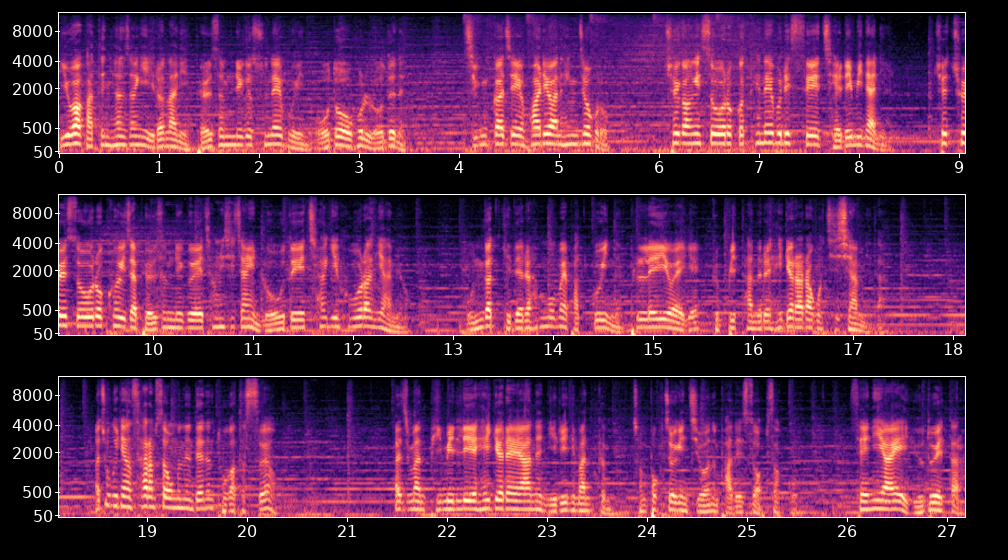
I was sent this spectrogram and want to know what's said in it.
이와 같은 현상이 일어나니 별섬리그 수뇌부인 오더 오브 로드는 지금까지의 화려한 행적으로 최강의 소울워커 테네브리스의 재림이라니 최초의 소울워커이자 별섬리그의 창시자인 로드의 차기 후보라니 하며 온갖 기대를 한몸에 받고 있는 플레이어에게 금빛 하늘을 해결하라고 지시합니다. 아주 그냥 사람 써먹는 데는 도가 텄어요. 하지만 비밀리에 해결해야 하는 일이니만큼 전폭적인 지원은 받을 수 없었고 세니아의 유도에 따라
